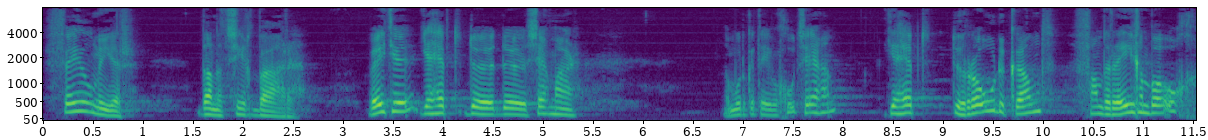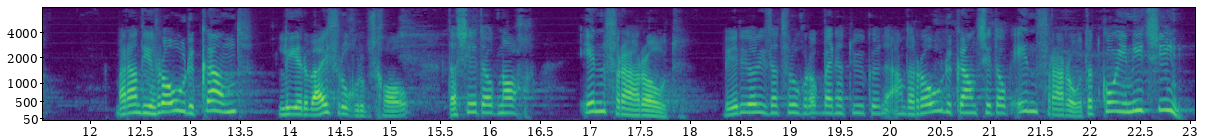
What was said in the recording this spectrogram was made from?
Veel meer dan het zichtbare. Weet je, je hebt de, de, zeg maar, dan moet ik het even goed zeggen. Je hebt de rode kant van de regenboog. Maar aan die rode kant, leren wij vroeger op school, daar zit ook nog infrarood. Leren jullie dat vroeger ook bij natuurkunde? Aan de rode kant zit ook infrarood. Dat kon je niet zien.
